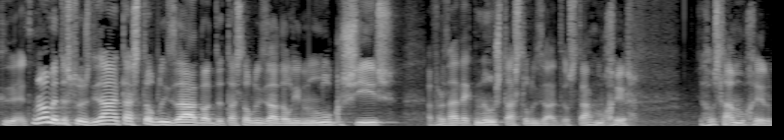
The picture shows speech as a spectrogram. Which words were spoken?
que, que normalmente as pessoas dizem ah, está estabilizado, está estabilizado ali num lucro X, a verdade é que não está estabilizado, ele está a morrer. Ele está a morrer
